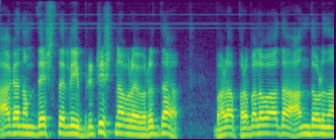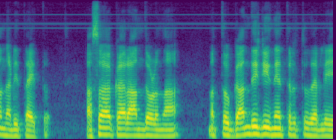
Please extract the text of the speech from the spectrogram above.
ಆಗ ನಮ್ಮ ದೇಶದಲ್ಲಿ ಬ್ರಿಟಿಷ್ನವರ ವಿರುದ್ಧ ಬಹಳ ಪ್ರಬಲವಾದ ಆಂದೋಲನ ನಡೀತಾ ಇತ್ತು. ಅಸಹಕಾರ ಆಂದೋಲನ ಮತ್ತು ಗಾಂಧೀಜಿ ನೇತೃತ್ವದಲ್ಲಿ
